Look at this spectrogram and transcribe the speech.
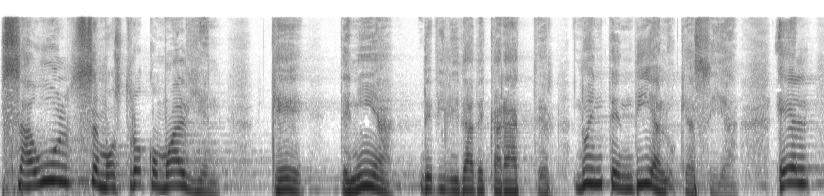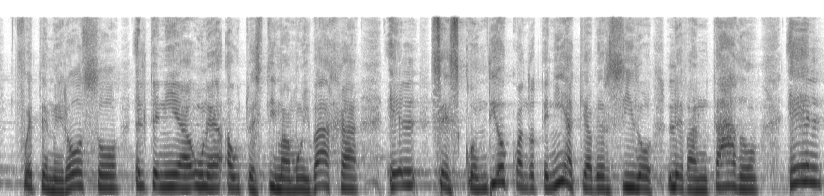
Saúl se mostró como alguien que tenía debilidad de carácter, no entendía lo que hacía. Él fue temeroso, él tenía una autoestima muy baja, él se escondió cuando tenía que haber sido levantado, él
